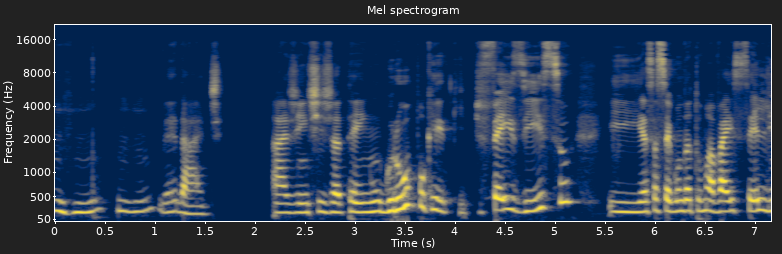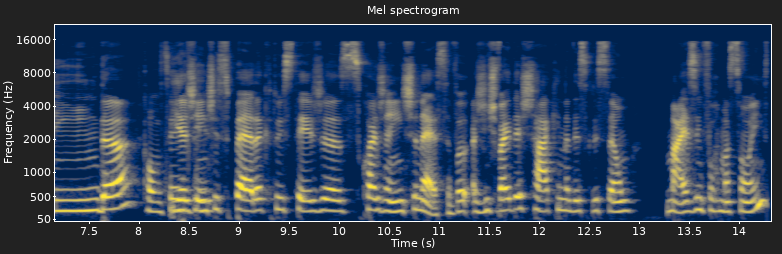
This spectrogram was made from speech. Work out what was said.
Uhum, uhum, verdade. A gente já tem um grupo que, que, fez isso e essa segunda turma vai ser linda. Com certeza. E a gente espera que tu estejas com a gente nessa. A gente vai deixar aqui na descrição mais informações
